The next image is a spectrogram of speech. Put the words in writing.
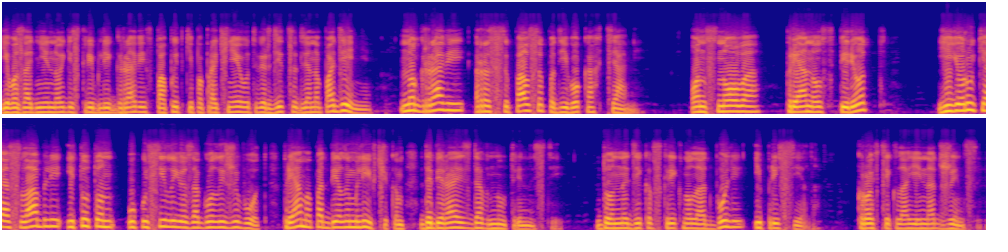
Его задние ноги скребли гравий в попытке попрочнее утвердиться для нападения, но гравий рассыпался под его когтями. Он снова прянул вперед, ее руки ослабли, и тут он укусил ее за голый живот, прямо под белым лифчиком, добираясь до внутренностей. Донна дико вскрикнула от боли и присела. Кровь текла ей на джинсы.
